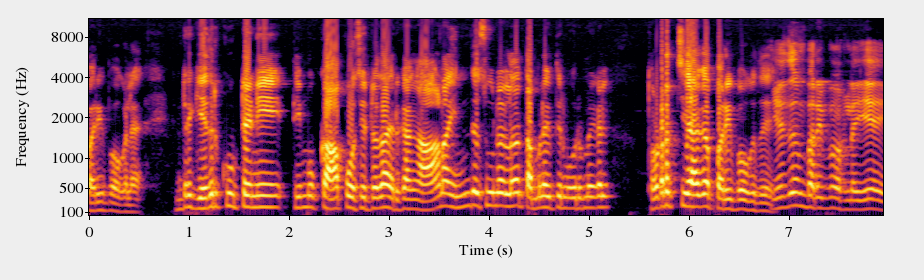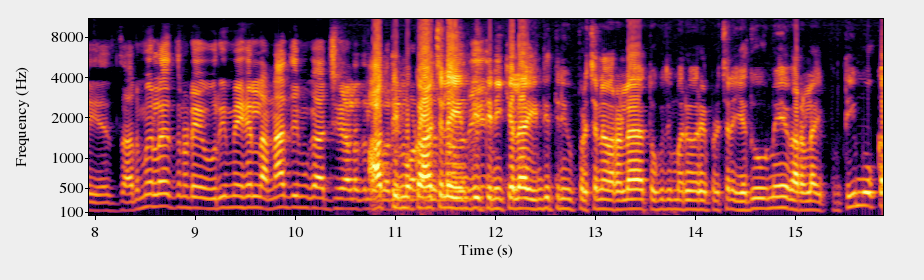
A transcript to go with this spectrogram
பறிபோகலை இன்றைக்கு எதிர்கூட்டணி திமுக ஆப்போசிட்டாக தான் இருக்காங்க. ஆனால் இந்த சூழலில் தான் தமிழகத்தின் உரிமைகள் தொடர்ச்சியாக பறி போகுது எதுவும் பறிபோகலையே. தமிழகத்தினுடைய உரிமைகள் அதிமுக ஆட்சி காலத்துல அதிமுக ஆட்சியில இந்தி திணிக்கல இந்தி திணிப்பு பிரச்சனை வரல தொகுதி மறுவரை பிரச்சனை எதுவுமே வரல. இப்போ திமுக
